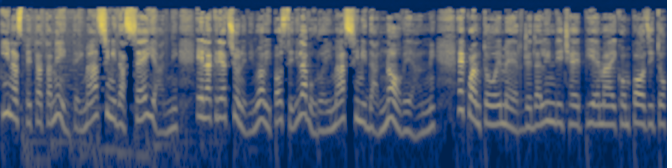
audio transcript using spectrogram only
inaspettatamente ai massimi da sei anni e la creazione di nuovi posti di lavoro ai massimi da nove anni. È quanto emerge dall'indice PMI composito,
